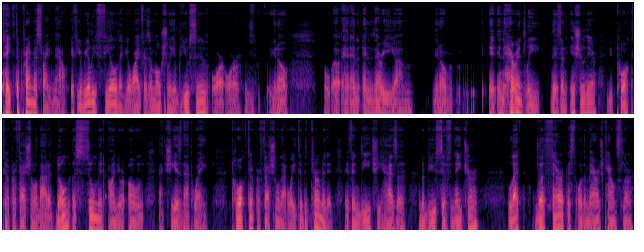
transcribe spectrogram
Take the premise right now. If you really feel that your wife is emotionally abusive or, or you know, uh, and and very, um, you know, inherently there's an issue there, you talk to a professional about it. Don't assume it on your own that she is that way. Talk to a professional that way to determine it. If indeed she has a, an abusive nature, let the therapist or the marriage counselor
